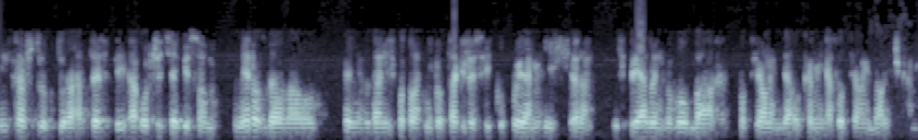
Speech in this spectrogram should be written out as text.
infraštruktúra a cesty a určite by som nerozdával peniaze daných poplatníkov tak, že si kupujem ich, eh, ich priazeň vo voľbách sociálnymi ďalkami a sociálnymi balíčkami.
